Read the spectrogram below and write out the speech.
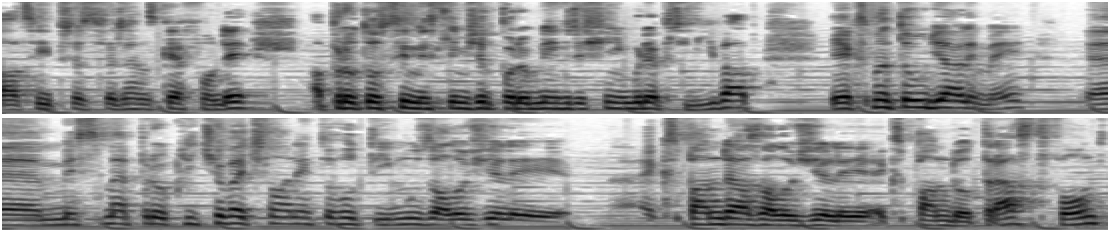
vyplácejí přes svěřenské fondy a proto si myslím, že podobných řešení bude přibývat. Jak jsme to udělali my? Eh, my jsme pro klíčové členy toho týmu založili Expanda, založili Expando Trust Fond,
